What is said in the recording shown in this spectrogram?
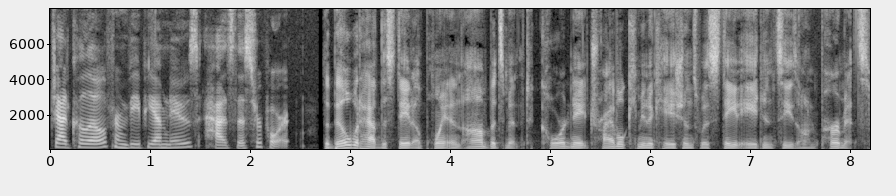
Jad Khalil from VPM News has this report. The bill would have the state appoint an ombudsman to coordinate tribal communications with state agencies on permits.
